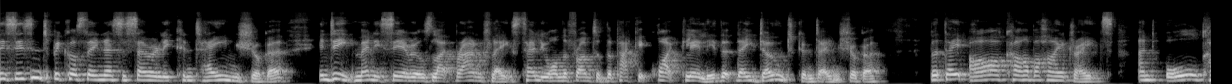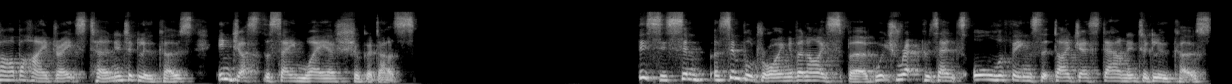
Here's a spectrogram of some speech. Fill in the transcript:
this isn't because they necessarily contain sugar. Indeed, many cereals like bran flakes tell you on the front of the packet quite clearly that they don't contain sugar but they are carbohydrates, and all carbohydrates turn into glucose in just the same way as sugar does. This is sim- a simple drawing of an iceberg, which represents all the things that digest down into glucose.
